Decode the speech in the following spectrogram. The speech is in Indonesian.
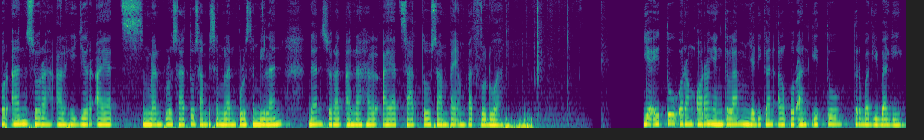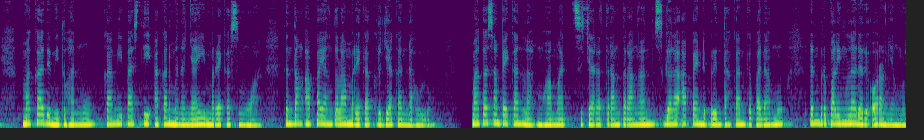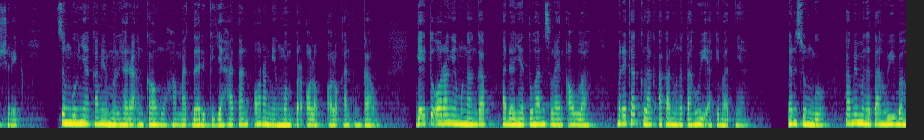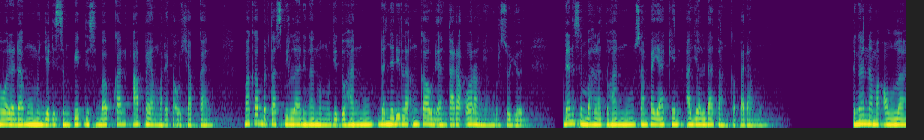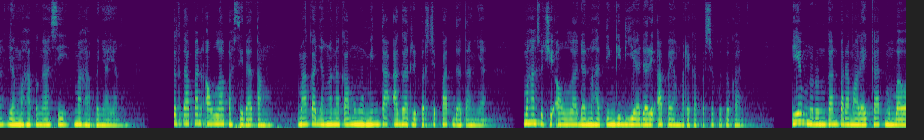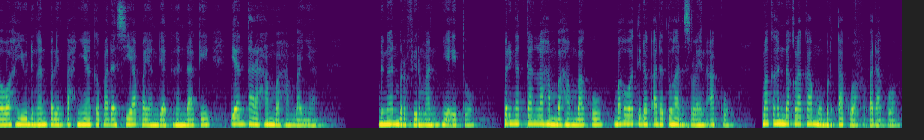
Quran Surah Al-Hijr ayat 91 sampai 99 dan surat An-Nahl ayat 1 sampai 42 yaitu orang-orang yang telah menjadikan Al-Quran itu terbagi-bagi. Maka demi Tuhanmu kami pasti akan menanyai mereka semua tentang apa yang telah mereka kerjakan dahulu maka sampaikanlah Muhammad secara terang-terangan segala apa yang diperintahkan kepadamu dan berpalinglah dari orang yang musyrik. Sungguhnya kami memelihara engkau Muhammad dari kejahatan orang yang memperolok-olokkan engkau, yaitu orang yang menganggap adanya Tuhan selain Allah. Mereka kelak akan mengetahui akibatnya. Dan sungguh, kami mengetahui bahwa dadamu menjadi sempit disebabkan apa yang mereka ucapkan maka bertasbihlah dengan memuji Tuhanmu dan jadilah engkau di antara orang yang bersujud dan sembahlah Tuhanmu sampai yakin ajal datang kepadamu. Dengan nama Allah yang Maha Pengasih, Maha Penyayang. Ketetapan Allah pasti datang, maka janganlah kamu meminta agar dipercepat datangnya. Maha suci Allah dan maha tinggi dia dari apa yang mereka persekutukan. Ia menurunkan para malaikat membawa wahyu dengan perintahnya kepada siapa yang dia kehendaki di antara hamba-hambanya. Dengan berfirman, yaitu, Peringatkanlah hamba-hambaku bahwa tidak ada Tuhan selain aku, maka hendaklah kamu bertakwa kepadaku.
